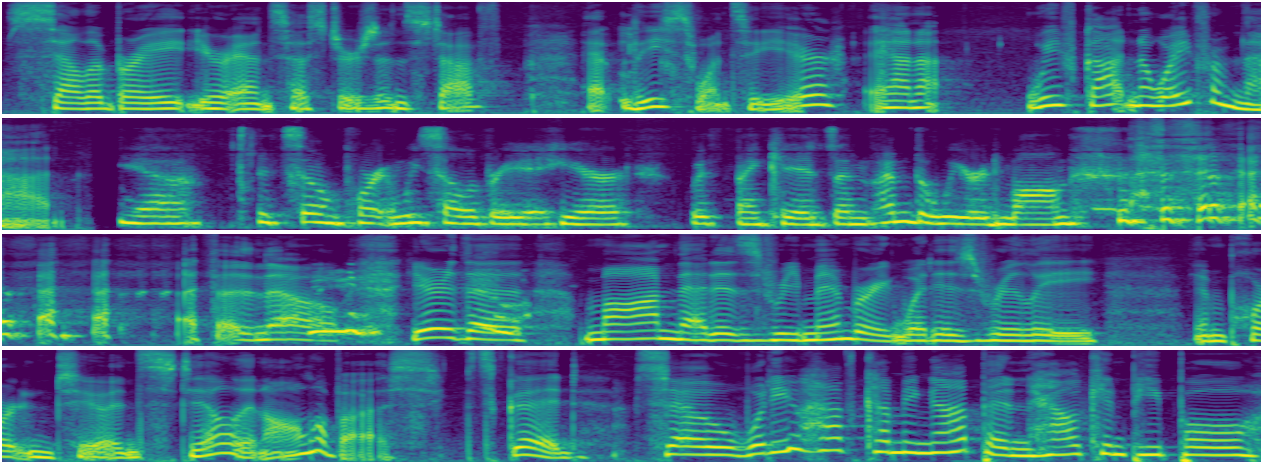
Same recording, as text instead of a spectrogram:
celebrate your ancestors and stuff at least once a year. And we've gotten away from that. Yeah, it's so important. We celebrate it here with my kids, and I'm the weird mom. no, you're the mom that is remembering what is really important to instill in all of us. It's good. So, what do you have coming up, and how can people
